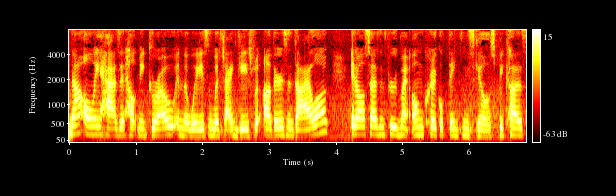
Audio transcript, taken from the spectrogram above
Not only has it helped me grow in the ways in which I engage with others in dialogue, it also has improved my own critical thinking skills because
